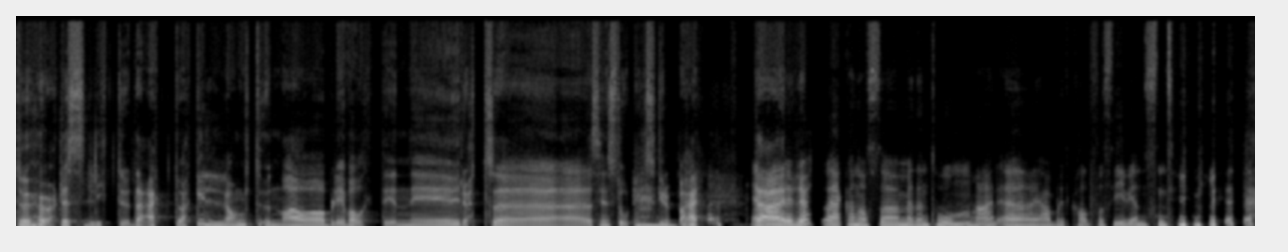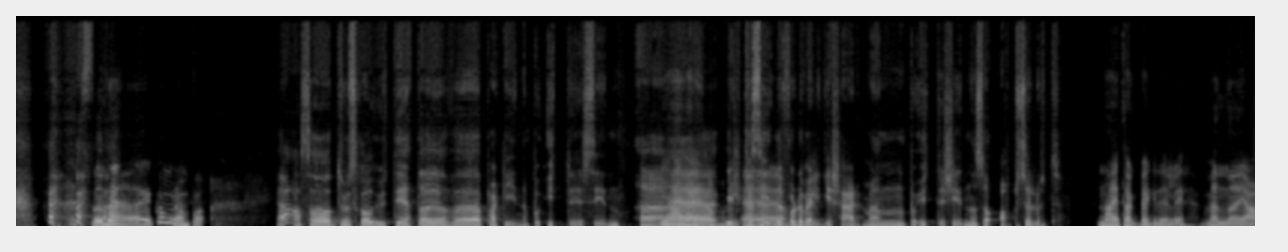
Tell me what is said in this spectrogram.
du hørtes litt ut Du er ikke langt unna å bli valgt inn i Rødt uh, sin stortingsgruppe her. jeg kan være Rødt, og jeg kan også med den tonen her uh, Jeg har blitt kalt for Siv Jensen tidligere. Så det kommer an på. Ja, altså du skal ut i et av eh, partiene på yttersiden. Ja, ja, ja. Hvilke Ja, ja, ja. sider får du velge sjøl, men på yttersidene så absolutt. Nei takk, begge deler. Men uh, ja.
